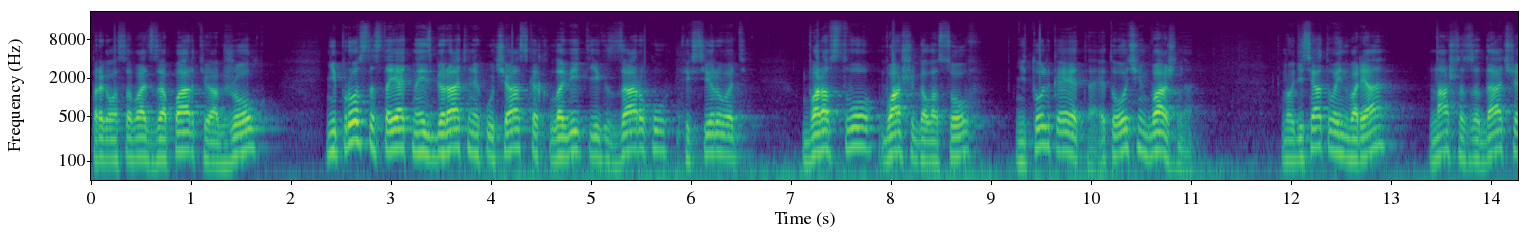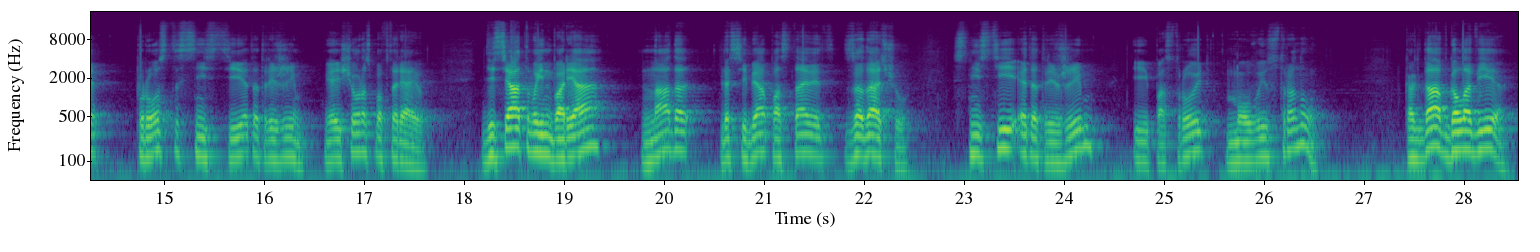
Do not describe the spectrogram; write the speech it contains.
проголосовать за партию Акжол, не просто стоять на избирательных участках, ловить их за руку, фиксировать воровство ваших голосов. Не только это, это очень важно. Но 10 января наша задача просто снести этот режим. Я еще раз повторяю. 10 января надо для себя поставить задачу снести этот режим и построить новую страну. Когда в голове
